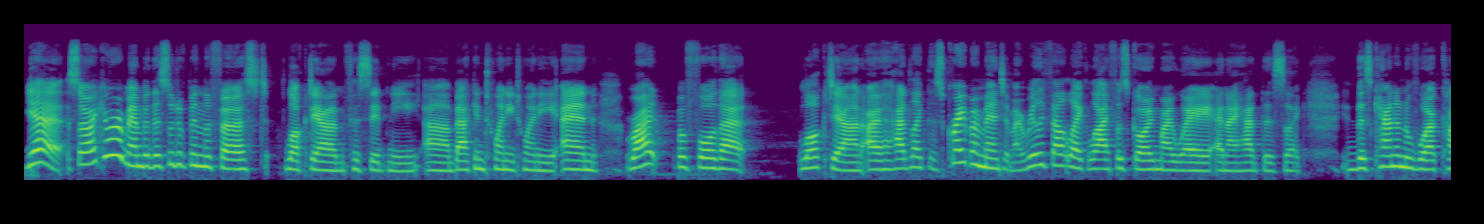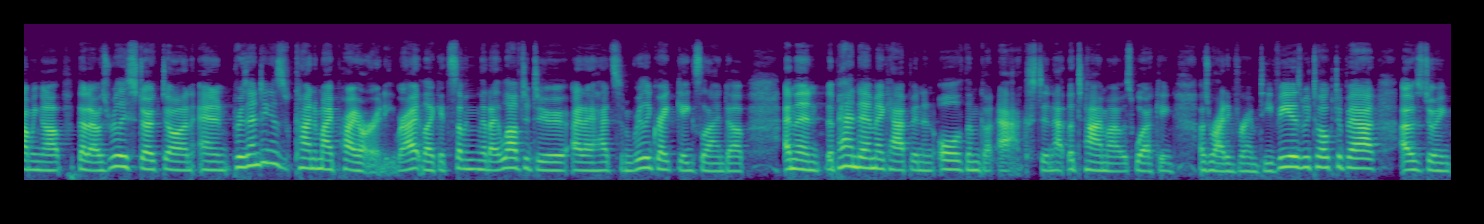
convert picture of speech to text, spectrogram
Yeah, so I can remember this would have been the first lockdown for Sydney uh, back in 2020. And right before that lockdown, I had like this great momentum. I really felt like life was going my way. And I had this like this canon of work coming up that I was really stoked on. And presenting is kind of my priority, right? Like it's something that I love to do. And I had some really great gigs lined up. And then the pandemic happened and all of them got axed. And at the time, I was working, I was writing for MTV, as we talked about. I was doing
